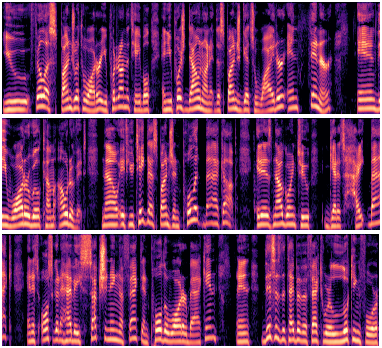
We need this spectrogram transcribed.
You fill a sponge with water, you put it on the table, and you push down on it. The sponge gets wider and thinner and the water will come out of it. Now, if you take that sponge and pull it back up, it is now going to get its height back and it's also going to have a suctioning effect and pull the water back in. And this is the type of effect we're looking for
